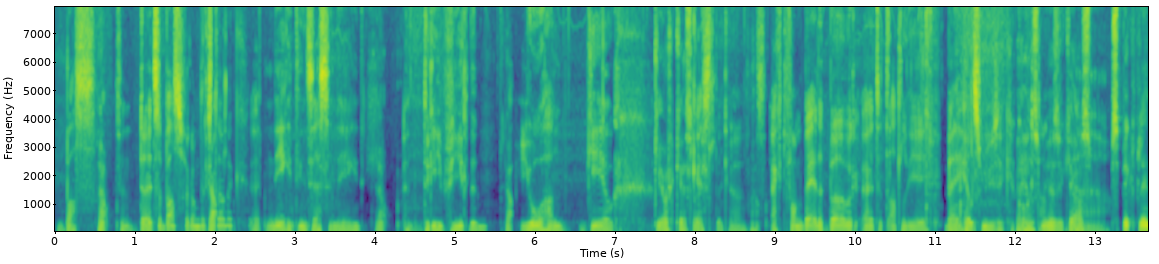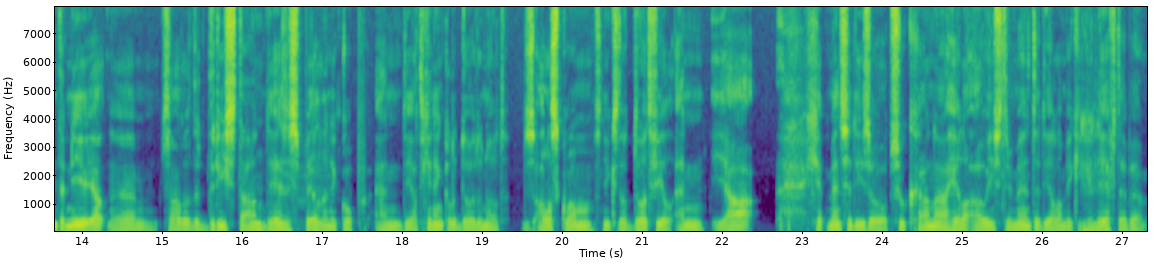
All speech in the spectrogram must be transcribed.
bas. Ja. Dat is een Duitse bas, veronderstel ik. Uit 1996. Ja. Een drie vierden. Ja. Johan Georg Georg Kessler. Kessler. Ja. Dat is echt van bij de bouwer uit het atelier. Bij Hills Music Bij Hills. Music, ja. ja. Spiksplinter nieuw. Ja, ehm, ze hadden er drie staan. Deze speelde ik op en die had geen enkele dode noot. Dus alles kwam, is niks dat doodviel. En ja, je hebt mensen die zo op zoek gaan naar hele oude instrumenten die al een beetje geleefd hebben.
